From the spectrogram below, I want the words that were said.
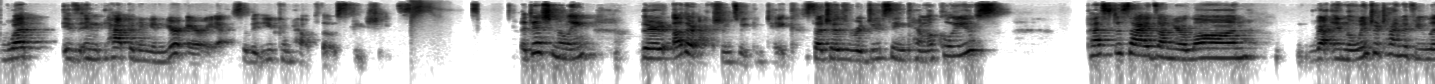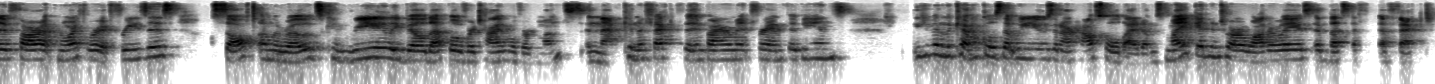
what is in, happening in your area so that you can help those species. Additionally, there are other actions we can take, such as reducing chemical use, pesticides on your lawn. In the wintertime, if you live far up north where it freezes, salt on the roads can really build up over time, over months, and that can affect the environment for amphibians. Even the chemicals that we use in our household items might get into our waterways and thus affect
